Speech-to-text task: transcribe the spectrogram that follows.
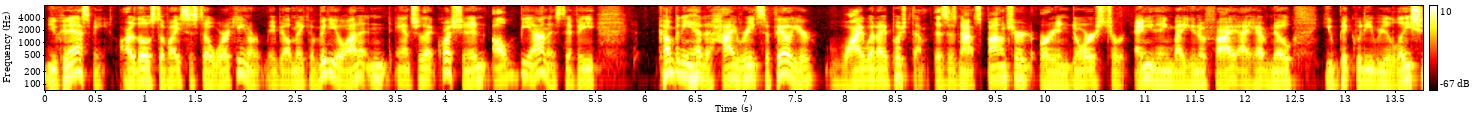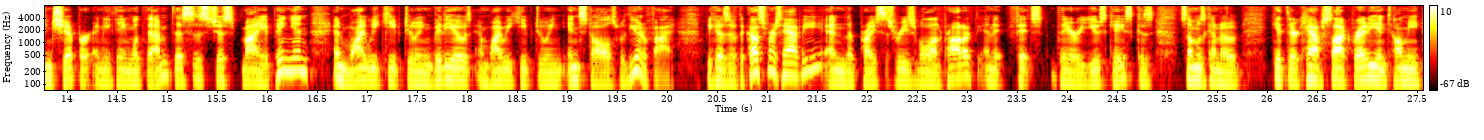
you can ask me, are those devices still working? Or maybe I'll make a video on it and answer that question. And I'll be honest, if he company had high rates of failure, why would I push them? This is not sponsored or endorsed or anything by UniFi. I have no Ubiquiti relationship or anything with them. This is just my opinion and why we keep doing videos and why we keep doing installs with UniFi. Because if the customer's happy and the price is reasonable on product and it fits their use case, because someone's going to get their caps lock ready and tell me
